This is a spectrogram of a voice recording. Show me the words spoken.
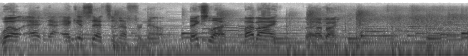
well, I, I guess that's enough for now. Thanks a lot. Bye-bye. Bye bye.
